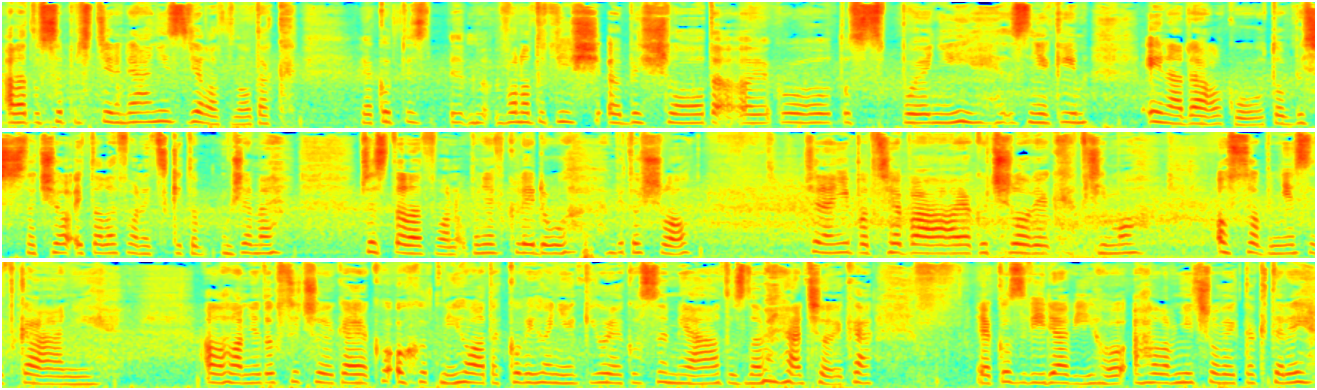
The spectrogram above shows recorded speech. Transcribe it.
ale to se prostě nedá nic dělat, no, tak jako ty, ono totiž by šlo ta, jako to spojení s někým i na dálku, to by stačilo i telefonicky, to můžeme přes telefon, úplně v klidu by to šlo, že není potřeba jako člověk přímo osobně setkání, ale hlavně to chci člověka jako ochotného a takového nějakého, jako jsem já, to znamená člověka jako zvídavýho a hlavně člověka, který,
